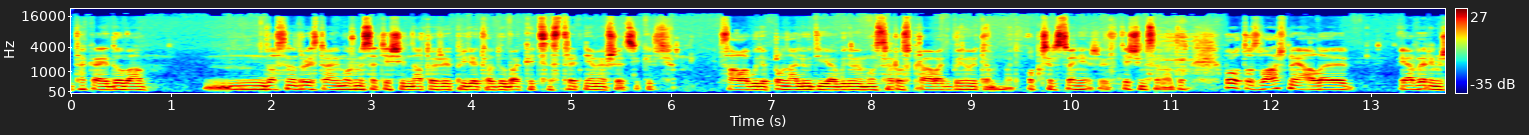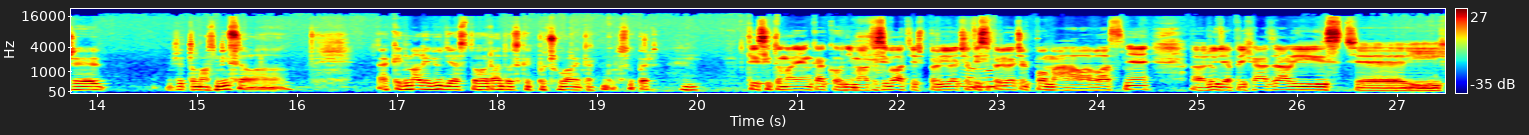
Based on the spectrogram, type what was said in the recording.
taká je doba. Mm, zase na druhej strane môžeme sa tešiť na to, že príde tá doba, keď sa stretneme všetci, keď sála bude plná ľudí a budeme môcť sa rozprávať, budeme tam mať občerstvenie, že teším sa na to. Bolo to zvláštne, ale ja verím, že, že to má zmysel a a keď mali ľudia z toho radosť, keď počúvali, tak bolo super. Hm. Ty si to, Marianka, ako vnímala? Ty si bola tiež prvý večer, ty si prvý večer pomáhala vlastne. E, ľudia prichádzali, ste ich,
